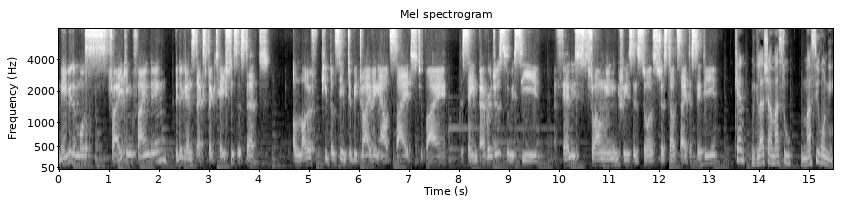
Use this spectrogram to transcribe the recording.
Maybe the most striking finding, bit against expectations, is that a lot of people seem to be driving outside to buy the same beverages. So we see a fairly strong increase in stores just outside the city. כן, בגלל שהמס הוא מס עירוני.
